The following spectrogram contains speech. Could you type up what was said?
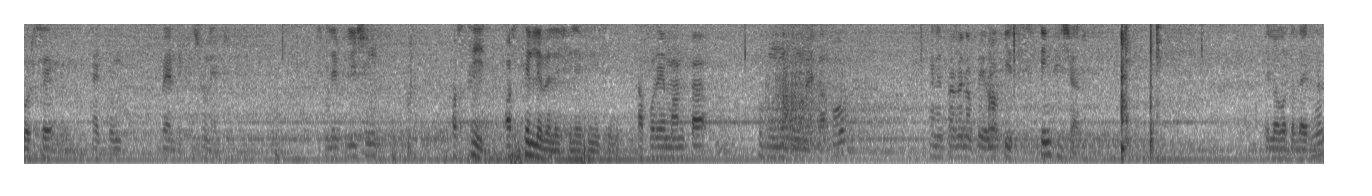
করছে একদম ব্র্যান্ড ফ্যাশনের সিলাই ফিনিশিং অস্থির। অস্থির লেভেলের সিলাই ফিনিশিং কাপড়ের মানটা খুব উন্নত মানের কাপড়। এখানে পাবেন আপনি রকিস কিংফিশার। এই লোগোটা দেখেন।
